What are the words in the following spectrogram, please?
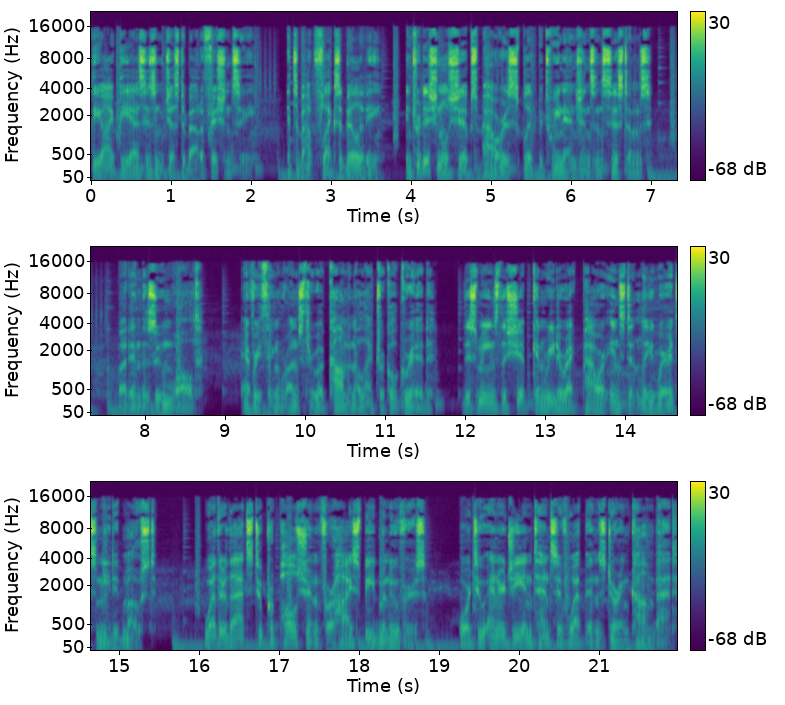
The IPS isn't just about efficiency. It's about flexibility, in traditional ships, power is split between engines and systems. But in the Zumwalt, everything runs through a common electrical grid. This means the ship can redirect power instantly where it's needed most. Whether that's to propulsion for high-speed maneuvers, or to energy-intensive weapons during combat.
